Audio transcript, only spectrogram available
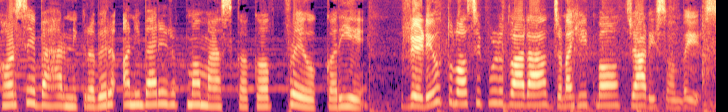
घर से बाहर निक्लबेर अनिवार्य रूपमा मास्कको प्रयोग गरिए। रेडियो तुलसीपुरद्वारा जनहितमा जारी सन्देश।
